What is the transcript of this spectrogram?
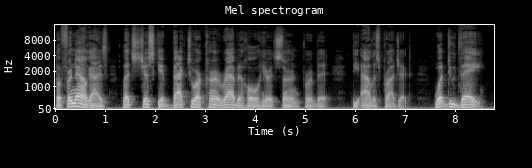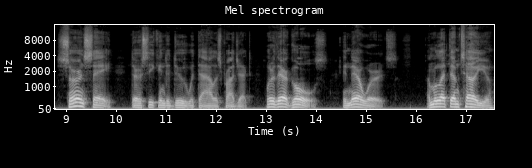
But for now, guys, let's just get back to our current rabbit hole here at CERN for a bit. The ALICE Project. What do they, CERN, say they're seeking to do with the ALICE Project? What are their goals, in their words? I'm going to let them tell you,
